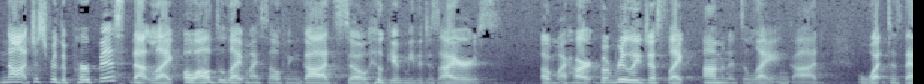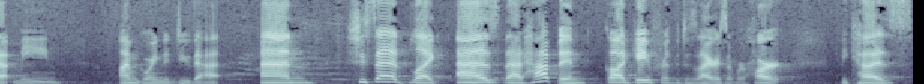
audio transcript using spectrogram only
not just for the purpose that, like, oh, I'll delight myself in God, so he'll give me the desires of my heart, but really just like, I'm going to delight in God. What does that mean? I'm going to do that. And she said, like, as that happened, God gave her the desires of her heart because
